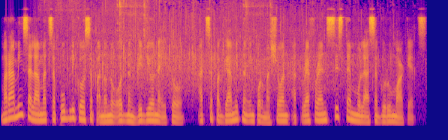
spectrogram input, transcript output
Maraming salamat sa publiko sa panonood ng video na ito at sa paggamit ng impormasyon at reference system mula sa Guru Markets.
